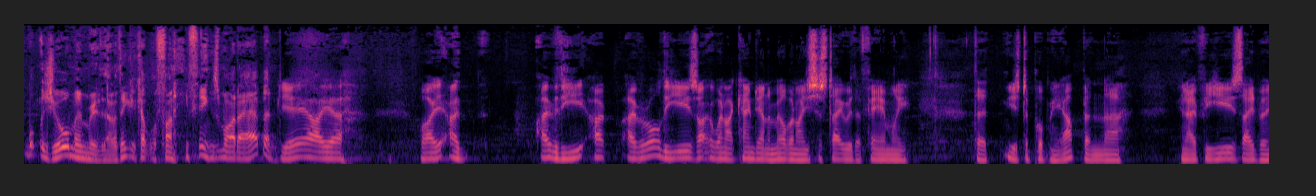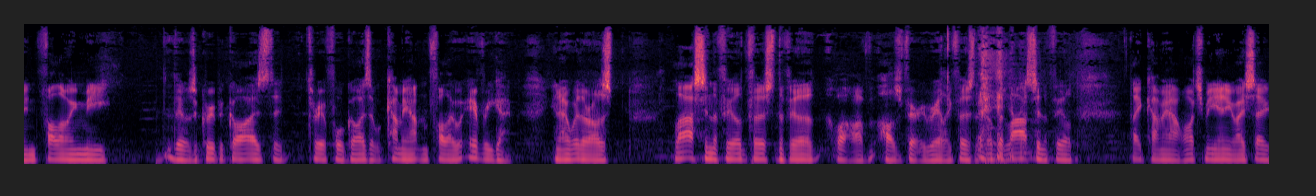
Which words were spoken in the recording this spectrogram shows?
what was your memory of that? I think a couple of funny things might have happened. Yeah, I, uh, well, I, I over the ye- over all the years when I came down to Melbourne, I used to stay with a family that used to put me up, and uh, you know, for years they'd been following me. There was a group of guys, that three or four guys that would come out and follow every game. You know, whether I was last in the field, first in the field. Well, I, I was very rarely first in the field, but last in the field, they'd come out and watch me anyway. So,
